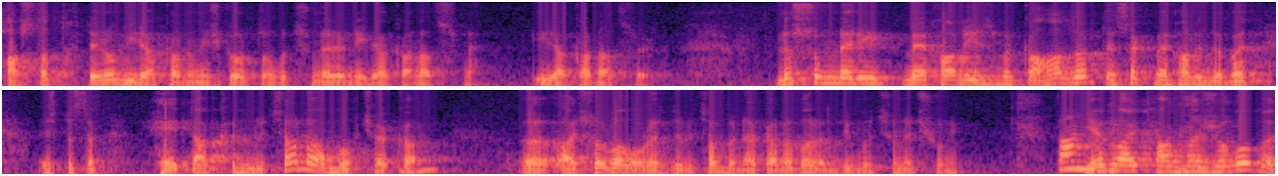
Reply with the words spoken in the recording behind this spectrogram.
փաստաթղթերով իրականում ինչ գործողություններ են իրականացնել, իրականացրել։ Լսումների մեխանիզմը կա հազար տեսակ մեխանիզմ է, բայց այսպես եմ հետաքննության ամբողջական այսօրվա օրենսդրության բնականաբար ընդդիմությունը չունի։ Եվ այդ հանձնաժողովը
